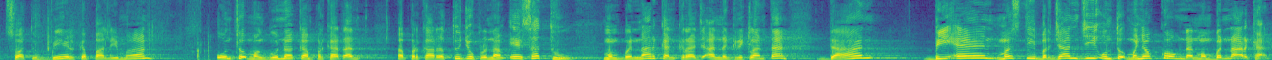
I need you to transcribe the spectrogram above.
suatu bil ke parlimen untuk menggunakan perkara perkara 76A1 membenarkan kerajaan negeri Kelantan dan BN mesti berjanji untuk menyokong dan membenarkan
